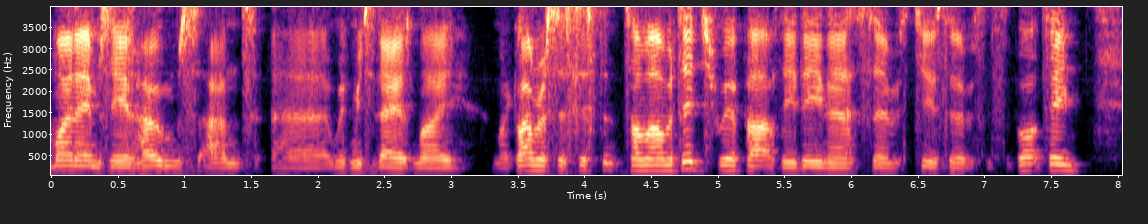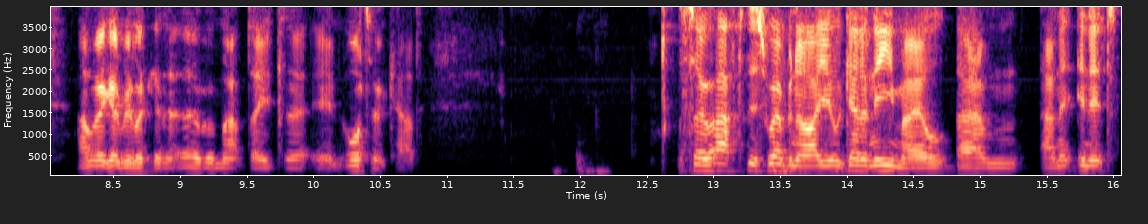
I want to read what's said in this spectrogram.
my name is Ian Holmes and uh, with me today is my, my glamorous assistant Tom Armitage. We're part of the EDINA Service Geoservices support team and we're going to be looking at urban map data in AutoCAD. So after this webinar you'll get an email um, and in it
